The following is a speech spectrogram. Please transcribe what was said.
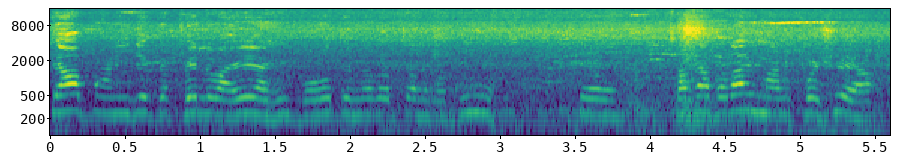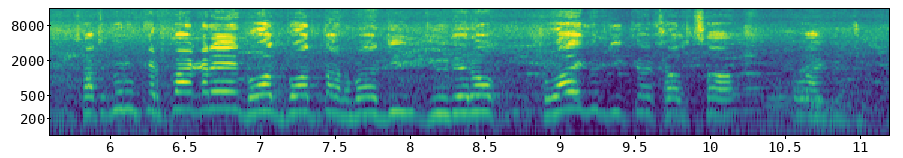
ਚਾਹ ਪਾਣੀ ਦੇ ਗੱਫੇ ਲਵਾਏ, ਅਸੀਂ ਬਹੁਤ ਇਹਨਾਂ ਦਾ ਧੰਨਵਾਦੀ ਹਾਂ। ਤੇ ਸਾਡਾ ਬੜਾ ਹੀ ਮਨ ਖੁਸ਼ ਹੋਇਆ। ਸਤਿਗੁਰੂ ਕਿਰਪਾ ਕਰੇ ਬਹੁਤ ਬਹੁਤ ਧੰਨਵਾਦ ਜੀ। ਜਿਉਂਦੇ ਰਹੋ। ਵਾਹਿਗੁਰੂ ਜੀ ਕਾ ਖਾਲਸਾ, ਵਾਹਿਗੁਰੂ ਜੀ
